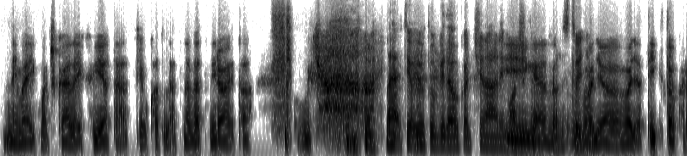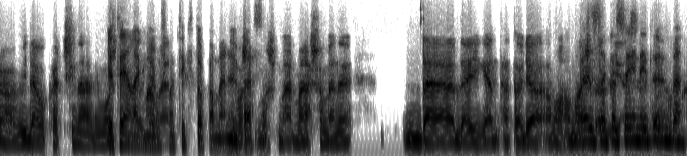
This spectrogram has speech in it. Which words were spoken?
némelyik macska elég hülye, tehát jókat lehet nevetni rajta. Úgyhogy Lehet jó YouTube videókat csinálni macskával, igen, azt tudjuk. vagy a, vagy a TikTokra videókat csinálni. Most ja, tényleg ugye, már most már TikTok a menő, most, persze. most már más a menő, de, de igen, tehát hogy a, a, a macska Bezzeg az én időmben.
